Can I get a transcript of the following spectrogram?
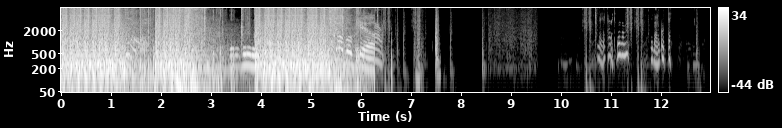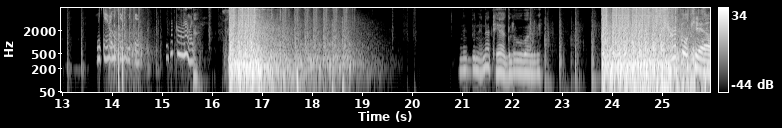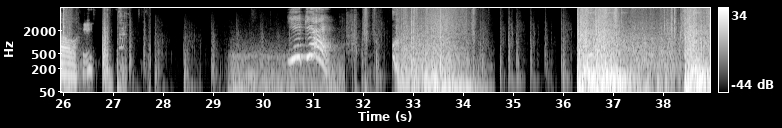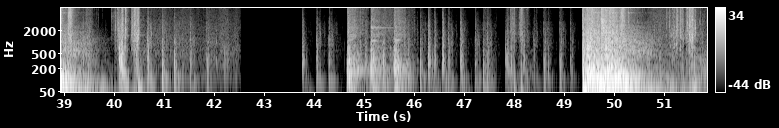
Double kill! बिन हैन थिया global भी Triple kill! ये क्या है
